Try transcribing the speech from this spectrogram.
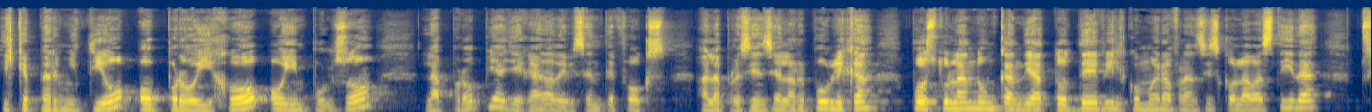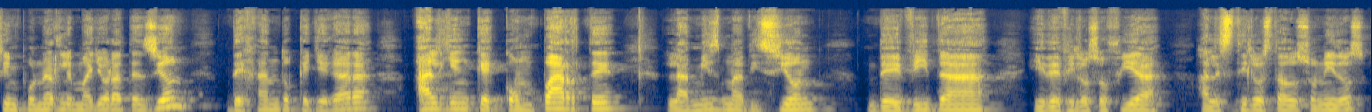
y que permitió o prohijó o impulsó la propia llegada de Vicente Fox a la presidencia de la República, postulando un candidato débil como era Francisco Labastida, sin ponerle mayor atención, dejando que llegara alguien que comparte la misma visión de vida y de filosofía al estilo Estados Unidos,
